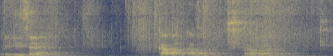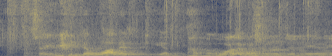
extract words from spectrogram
এটা কি দিছে? কাবার কাবার তারপর আচ্ছা এখানে এটা ওয়ালের ইয়ার ওয়ালে বসানোর জন্য এখানে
